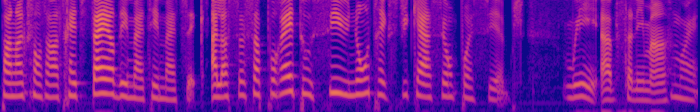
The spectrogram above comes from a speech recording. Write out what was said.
pendant qu'ils sont en train de faire des mathématiques? Alors, ça, ça pourrait être aussi une autre explication possible. Oui, absolument. Oui.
